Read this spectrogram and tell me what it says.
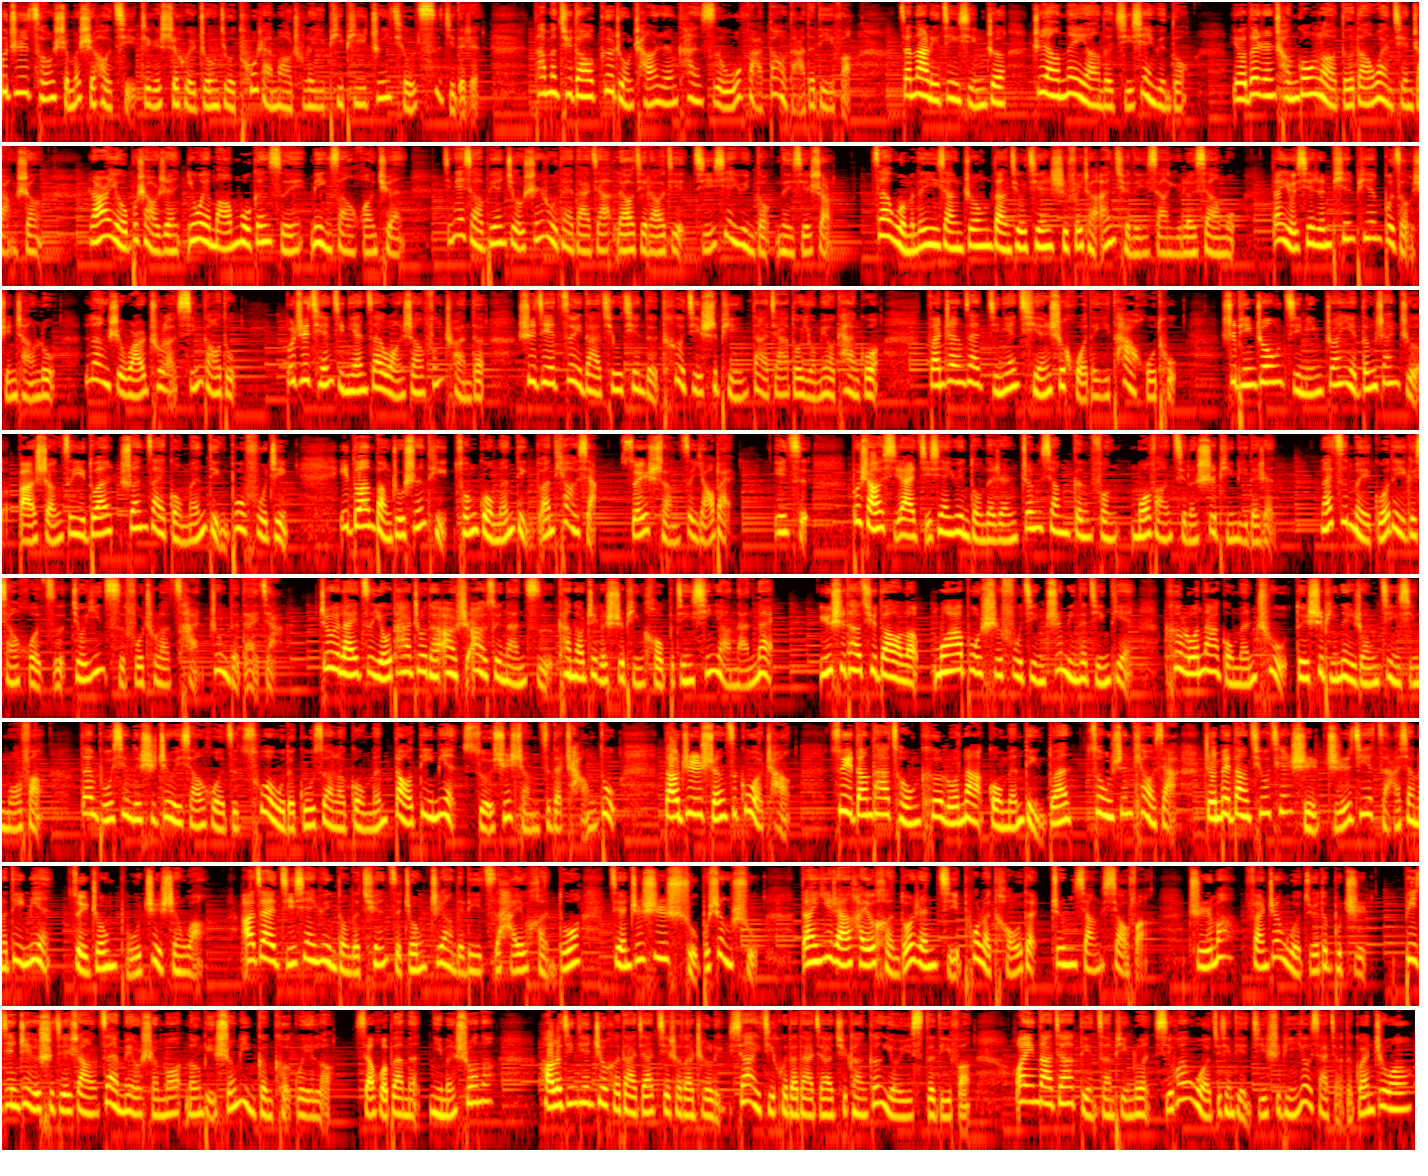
不知从什么时候起，这个社会中就突然冒出了一批批追求刺激的人，他们去到各种常人看似无法到达的地方，在那里进行着这样那样的极限运动。有的人成功了，得到万千掌声；然而有不少人因为盲目跟随，命丧黄泉。今天小编就深入带大家了解了解极限运动那些事儿。在我们的印象中，荡秋千是非常安全的一项娱乐项目，但有些人偏偏不走寻常路，愣是玩出了新高度。不知前几年在网上疯传的世界最大秋千的特技视频，大家都有没有看过？反正，在几年前是火得一塌糊涂。视频中，几名专业登山者把绳子一端拴在拱门顶部附近，一端绑住身体，从拱门顶端跳下，随绳子摇摆。因此，不少喜爱极限运动的人争相跟风，模仿起了视频里的人。来自美国的一个小伙子就因此付出了惨重的代价。这位来自犹他州的二十二岁男子看到这个视频后，不禁心痒难耐。于是他去到了摩阿布市附近知名的景点克罗纳拱门处，对视频内容进行模仿。但不幸的是，这位小伙子错误地估算了拱门到地面所需绳子的长度，导致绳子过长。所以当他从科罗纳拱门顶端纵身跳下，准备荡秋千时，直接砸向了地面，最终不治身亡。而在极限运动的圈子中，这样的例子还有很多，简直是数不胜数。但依然还有很多人挤破了头的争相效仿，值吗？反正我觉得不值。毕竟这个世界上再没有什么能比生命更可贵了。小伙伴们，你们说呢？好了，今天就和大家介绍到这里，下一期会带大家去看更有意思的地方。欢迎大家点赞评论，喜欢我就请点击视频右下角的关注哦。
